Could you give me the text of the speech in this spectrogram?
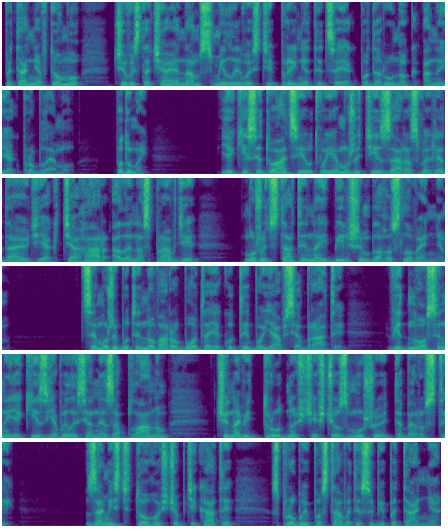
Питання в тому, чи вистачає нам сміливості прийняти це як подарунок, а не як проблему. Подумай, які ситуації у твоєму житті зараз виглядають як тягар, але насправді можуть стати найбільшим благословенням? Це може бути нова робота, яку ти боявся брати, відносини, які з'явилися не за планом, чи навіть труднощі, що змушують тебе рости. Замість того, щоб тікати, спробуй поставити собі питання,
